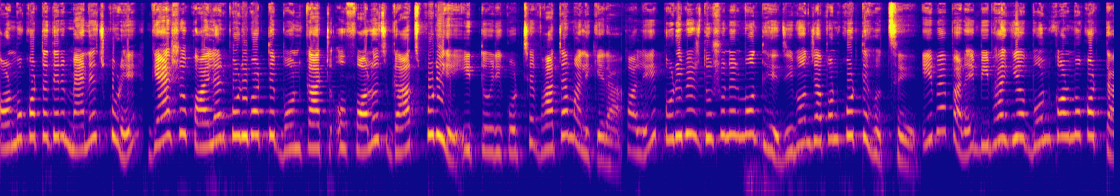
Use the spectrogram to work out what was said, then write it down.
কর্মকর্তাদের ম্যানেজ করে গ্যাস ও কয়লার পরিবর্তে বন কাঠ ও ফলজ গাছ পুড়িয়ে ইট তৈরি করছে ভাটা মালিকেরা। ফলে পরিবেশ দূষণের মধ্যে জীবনযাপন করতে হচ্ছে। এ ব্যাপারে বিভাগীয় বন কর্মকর্তা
